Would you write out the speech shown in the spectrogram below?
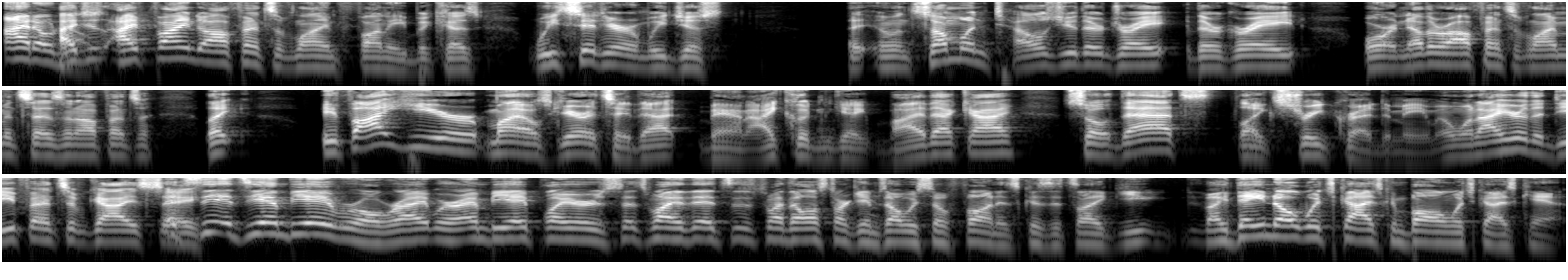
I don't know. I just I find offensive line funny because we sit here and we just uh, when someone tells you they're great, they're great, or another offensive lineman says an offensive like if I hear Myles Garrett say that, man, I couldn't get by that guy. So that's like street cred to me. And when I hear the defensive guys say, it's the, it's the NBA rule, right? Where NBA players, that's why that's, that's why the All Star game's always so fun, is because it's like you like they know which guys can ball and which guys can't.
